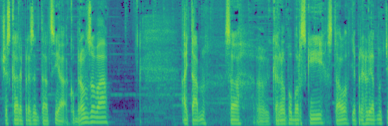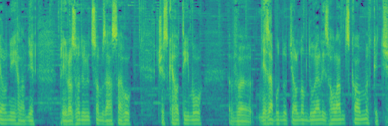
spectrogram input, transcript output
česká reprezentácia ako bronzová. Aj tam sa e, Karel Poborský stal neprehliadnutelný, hlavne pri rozhodujúcom zásahu českého týmu v nezabudnutelnom dueli s Holandskom, keď e,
